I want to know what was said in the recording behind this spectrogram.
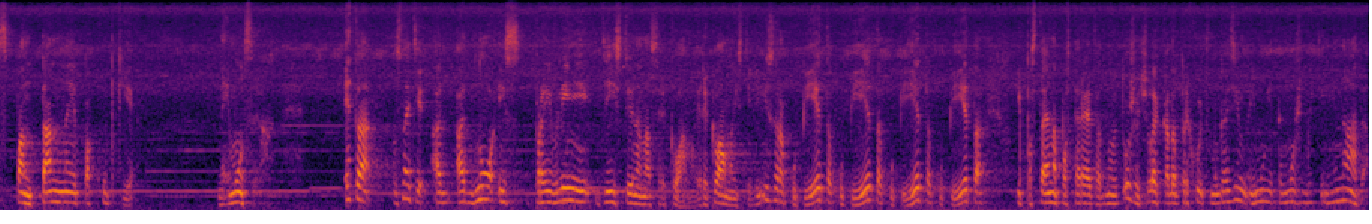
спонтанные покупки на эмоциях. Это, знаете, одно из проявлений действия на нас рекламы. Реклама из телевизора, купи это, купи это, купи это, купи это. И постоянно повторяет одно и то же. Человек, когда приходит в магазин, ему это может быть и не надо.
